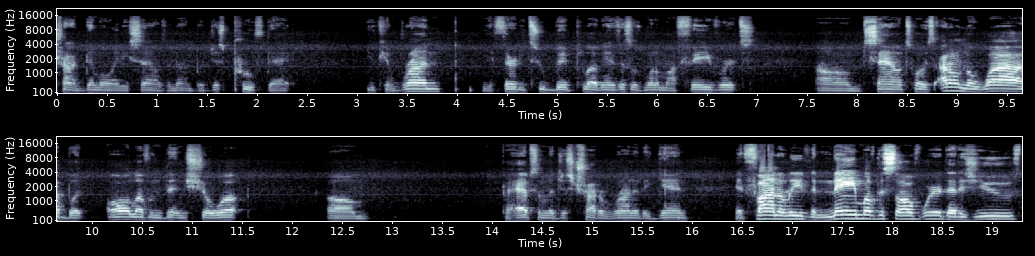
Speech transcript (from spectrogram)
Trying to demo any sounds or nothing, but just proof that you can run your 32-bit plugins. This was one of my favorites. Um, Soundtoys. I don't know why, but all of them didn't show up. Um, perhaps I'm going to just try to run it again. And finally, the name of the software that is used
